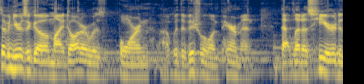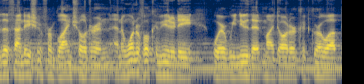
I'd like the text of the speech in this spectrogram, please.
Seven years ago, my daughter was born uh, with a visual impairment that led us here to the Foundation for Blind Children and a wonderful community where we knew that my daughter could grow up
